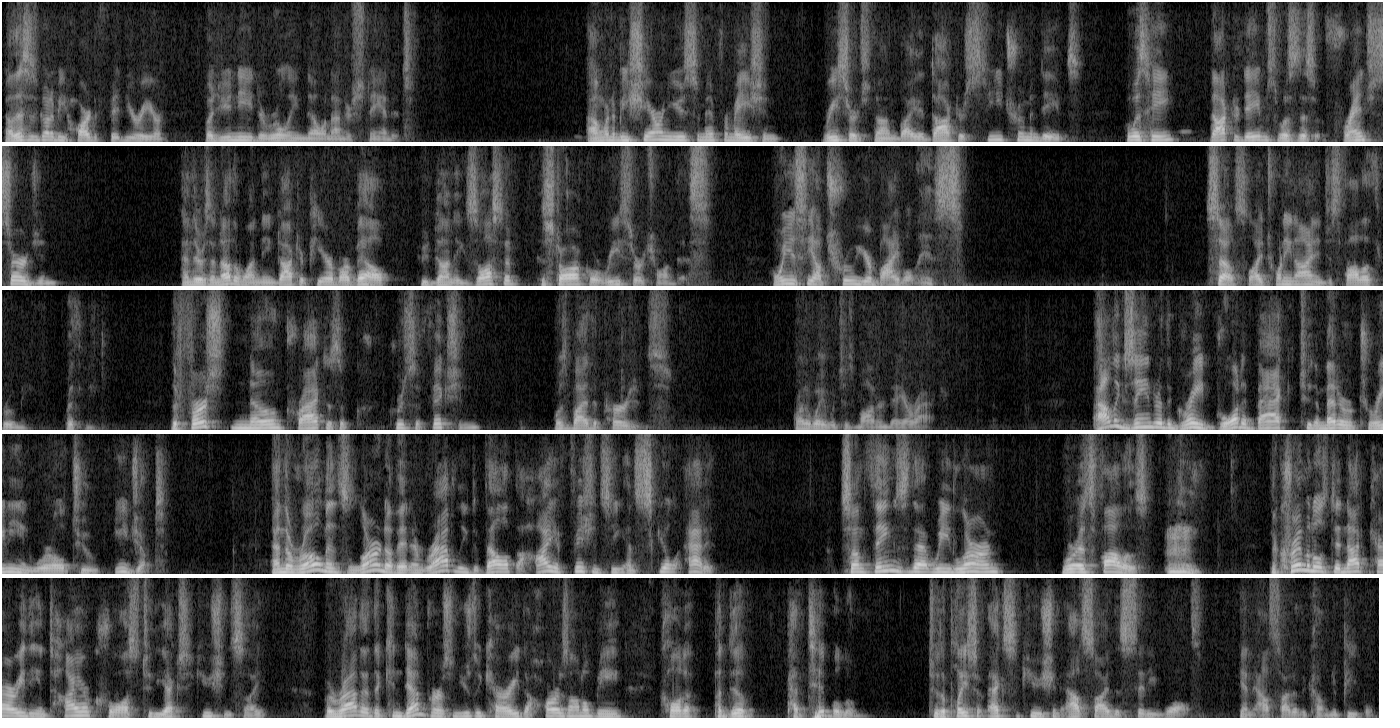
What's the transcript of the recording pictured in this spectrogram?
Now, this is going to be hard to fit in your ear, but you need to really know and understand it. I'm going to be sharing you some information, research done by a Dr. C. Truman Davis. Who was he? Dr. Davis was this French surgeon, and there's another one named Dr. Pierre Barbet who done exhaustive historical research on this. I want you to see how true your Bible is. So, slide 29 and just follow through me with me. The first known practice of crucifixion was by the Persians, by the way, which is modern day Iraq. Alexander the Great brought it back to the Mediterranean world to Egypt. And the Romans learned of it and rapidly developed a high efficiency and skill at it. Some things that we learned were as follows The criminals did not carry the entire cross to the execution site, but rather the condemned person usually carried the horizontal beam called a patibulum to the place of execution outside the city walls, again, outside of the covenant people.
